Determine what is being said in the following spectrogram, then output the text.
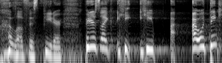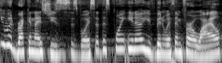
I love this, Peter. Peter's like, he, he, I would think you would recognize Jesus' voice at this point. You know, you've been with him for a while.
